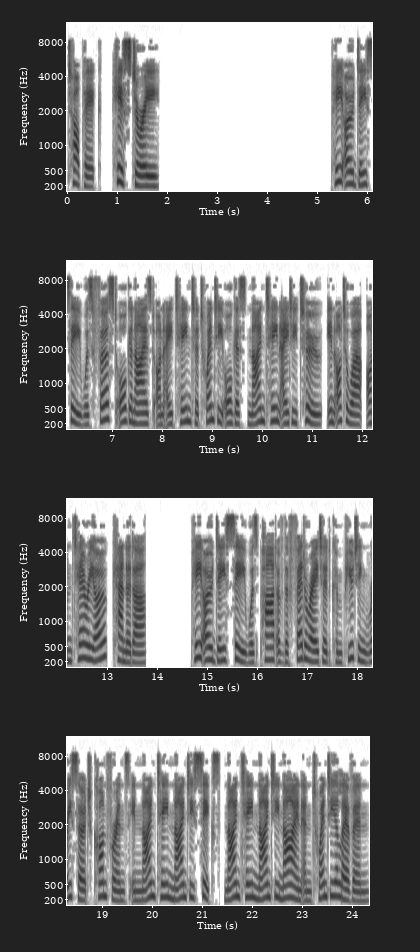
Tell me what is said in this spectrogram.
Topic: History PODC was first organized on 18 to 20 August 1982, in Ottawa, Ontario, Canada. PODC was part of the Federated Computing Research Conference in 1996, 1999 and 2011.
